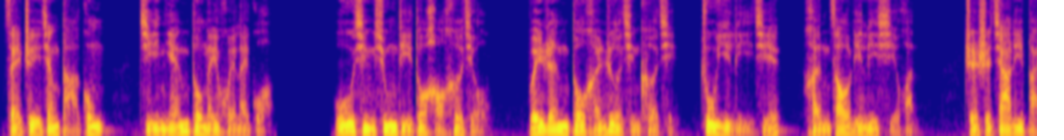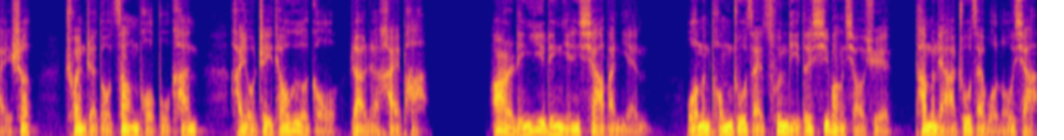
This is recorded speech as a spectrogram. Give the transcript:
在浙江打工，几年都没回来过。吴姓兄弟都好喝酒，为人都很热情客气，注意礼节，很遭邻里喜欢。只是家里摆设、穿着都脏破不堪，还有这条恶狗让人害怕。二零一零年下半年，我们同住在村里的希望小学。他们俩住在我楼下，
